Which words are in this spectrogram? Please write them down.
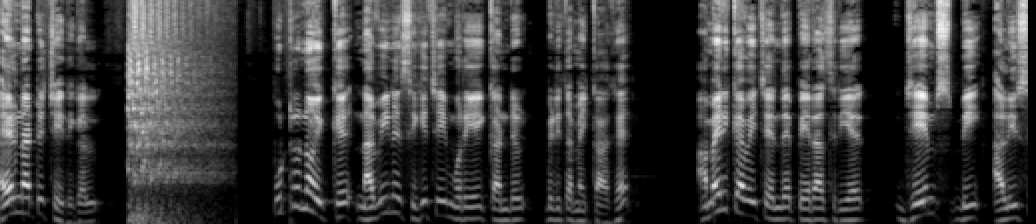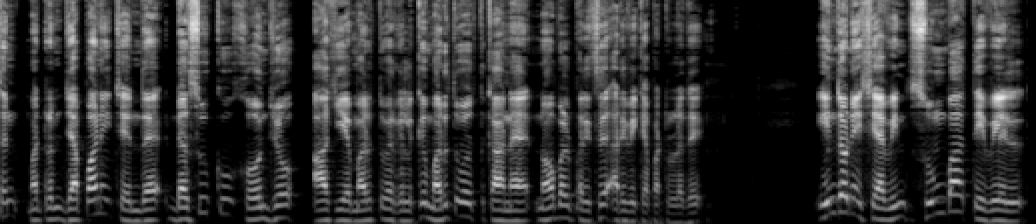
அயல்நாட்டுச் செய்திகள். புற்றுநோய்க்கு நவீன சிகிச்சை முறையை கண்டுபிடித்தமைக்காக அமெரிக்காவைச் சேர்ந்த பேராசிரியர் ஜேம்ஸ் பி. அலிசன் மற்றும் ஜப்பானைச் சேர்ந்த டசுகு ஹோஞ்சோ ஆகிய மருத்துவர்களுக்கு மருத்துவத்துக்கான நோபல் பரிசு அறிவிக்கப்பட்டுள்ளது. இந்தோனேசியாவின் சும்பா தீவில்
